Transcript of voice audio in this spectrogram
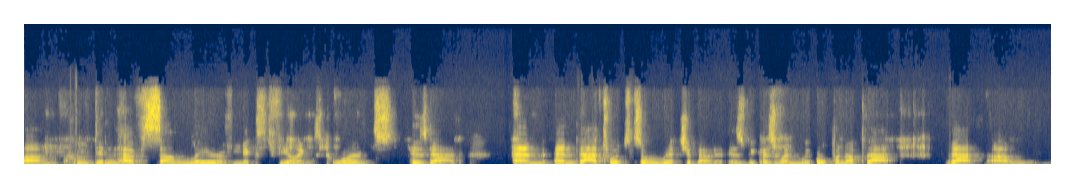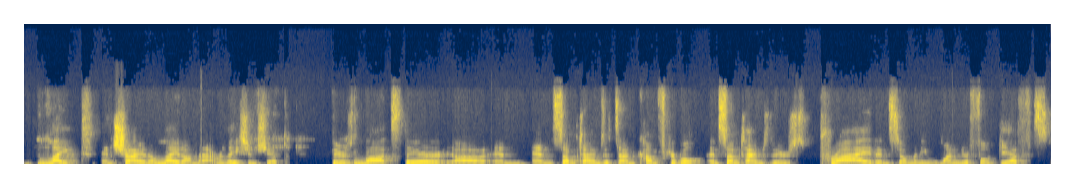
um, who didn't have some layer of mixed feelings towards his dad. And and that's what's so rich about it is because when we open up that that um, light and shine a light on that relationship there's lots there uh, and and sometimes it's uncomfortable and sometimes there's pride and so many wonderful gifts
